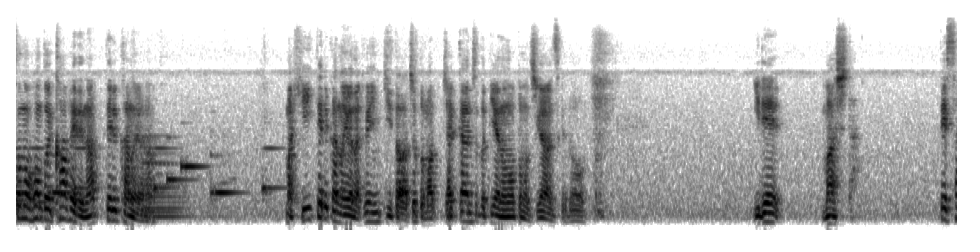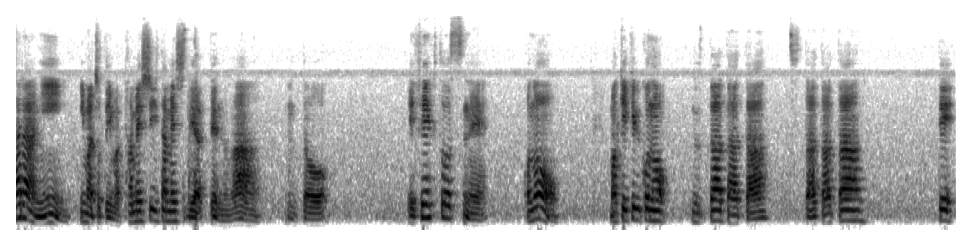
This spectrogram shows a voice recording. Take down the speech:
その本当にカフェで鳴ってるかのようなまあ弾いてるかのような雰囲気とはちょっと、ま、若干ちょっとピアノの音も違うんですけど入れました。でさらに今ちょっと今試し試しでやってるのがうんとエフェクトですね。このまあ結局この「ズタタタズタタタ」で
